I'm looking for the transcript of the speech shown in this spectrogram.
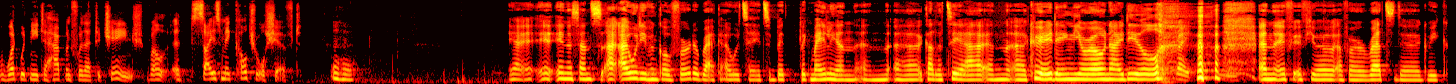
what would need to happen for that to change? Well, a seismic cultural shift. Yeah, in a sense, I, I would even go further back. I would say it's a bit Pygmalion and uh, Galatea and uh, creating your own ideal. Right. and if, if you ever read the Greek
